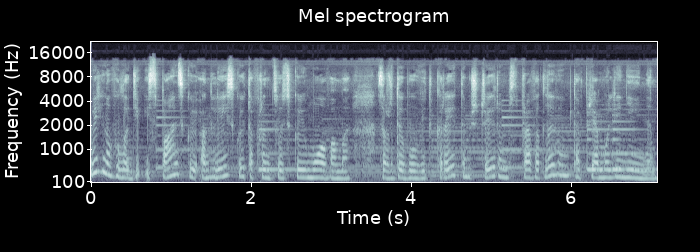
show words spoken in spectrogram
Вільно володів іспанською, англійською та французькою мовами, завжди був відкритим, щирим, справедливим та прямолінійним.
